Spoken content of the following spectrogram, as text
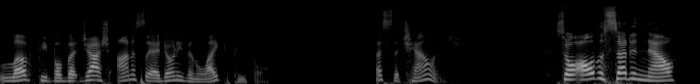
love people, but Josh, honestly, I don't even like people. That's the challenge. So all of a sudden now,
